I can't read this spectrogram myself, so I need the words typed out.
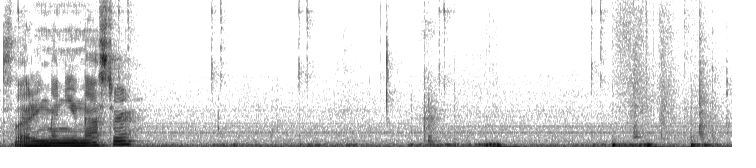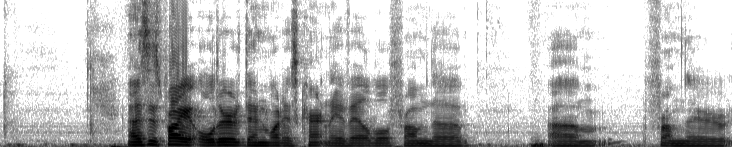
Sliding menu master. Now this is probably older than what is currently available from the um, from their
